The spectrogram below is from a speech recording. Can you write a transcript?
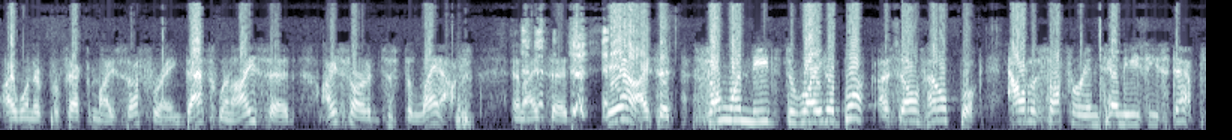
I want to perfect my suffering, that's when I said, I started just to laugh. And I said, yeah, I said, someone needs to write a book, a self-help book, How to Suffer in 10 Easy Steps.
